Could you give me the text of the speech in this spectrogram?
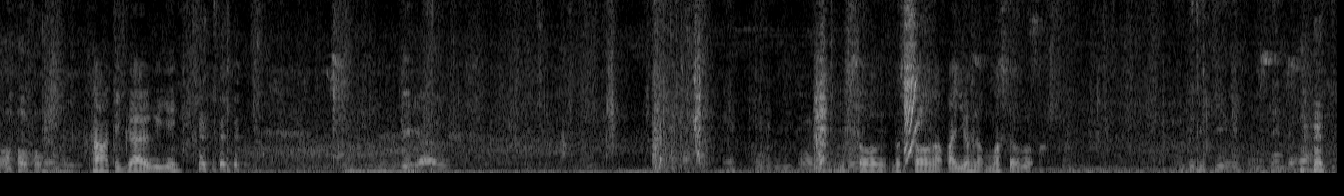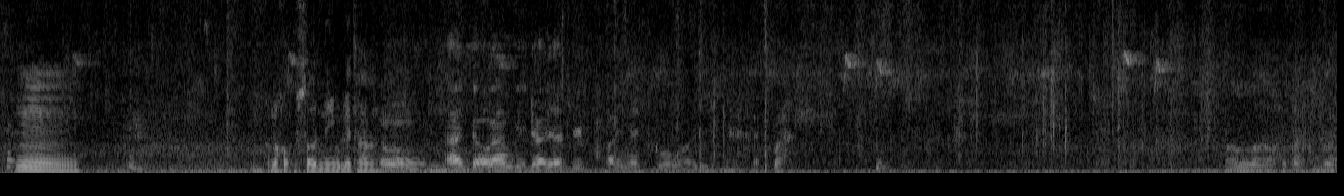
Oh. Ha tiga hari je. Tiga tu. Oh, Besar besar nak payah nak masuk kot. Itu kecil macam tu. Hmm. Kalau hok besar ni boleh tahan. Oh, ada orang ambil dah jadi 4 5 ekor. Tak apa. Allahu Akbar.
